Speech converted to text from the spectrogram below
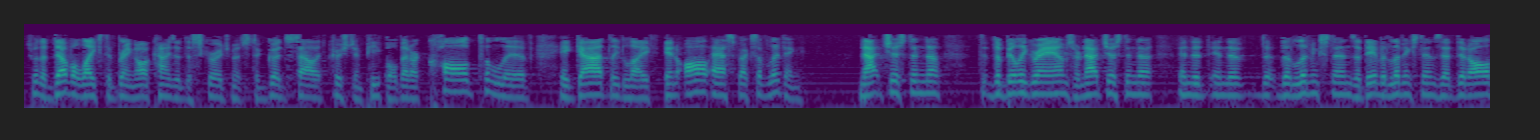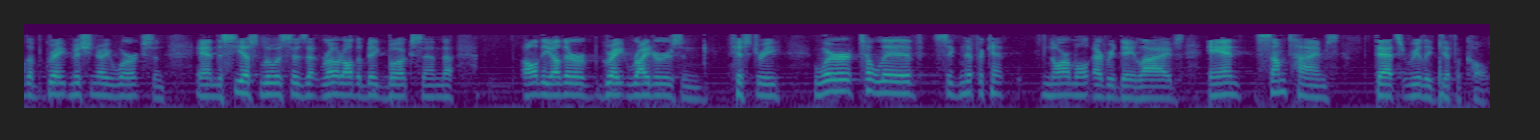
It's where the devil likes to bring all kinds of discouragements to good, solid Christian people that are called to live a godly life in all aspects of living, not just in the the Billy Grahams, or not just in the in the in the, the, the Livingstons, the David Livingstons that did all the great missionary works, and and the C.S. Lewis's that wrote all the big books, and the, all the other great writers in history. We're to live significant, normal, everyday lives, and sometimes that's really difficult.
